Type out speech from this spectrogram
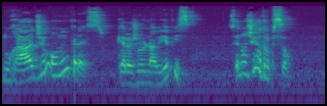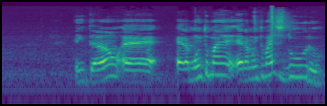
no rádio ou no impresso, que era jornal e revista. Você não tinha outra opção. Então, é, era, muito mais, era muito mais duro.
